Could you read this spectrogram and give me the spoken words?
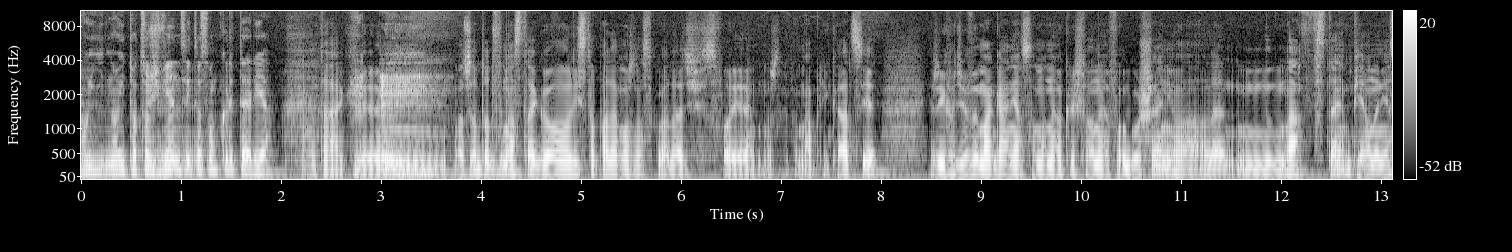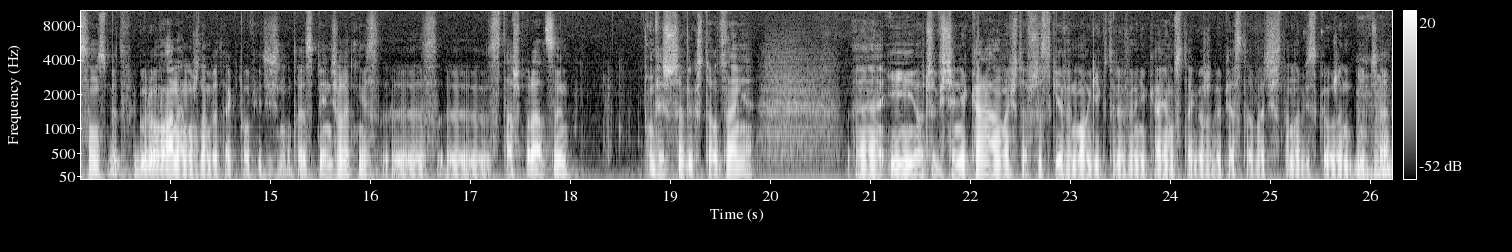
No i, no i to coś więcej to są kryteria. No Tak. ym, Znaczy do 12 listopada można składać swoje że tak powiem, aplikacje. Jeżeli chodzi o wymagania, są one określone w ogłoszeniu, ale na wstępie one nie są zbyt wygórowane, można by tak powiedzieć. No to jest pięcioletni s- s- staż pracy, wyższe wykształcenie i oczywiście niekaralność, te wszystkie wymogi, które wynikają z tego, żeby piastować stanowisko urzędnicze. Mhm.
